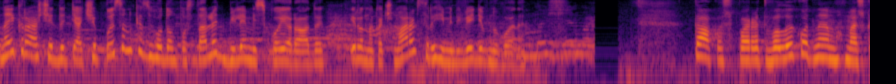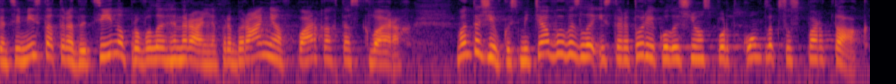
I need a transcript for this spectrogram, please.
Найкращі дитячі писанки згодом поставлять біля міської ради. Ірина Качмарик, Сергій Медведєв. Новини. Також перед Великоднем мешканці міста традиційно провели генеральне прибирання в парках та скверах. Вантажівку сміття вивезли із території колишнього спорткомплексу Спартак.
